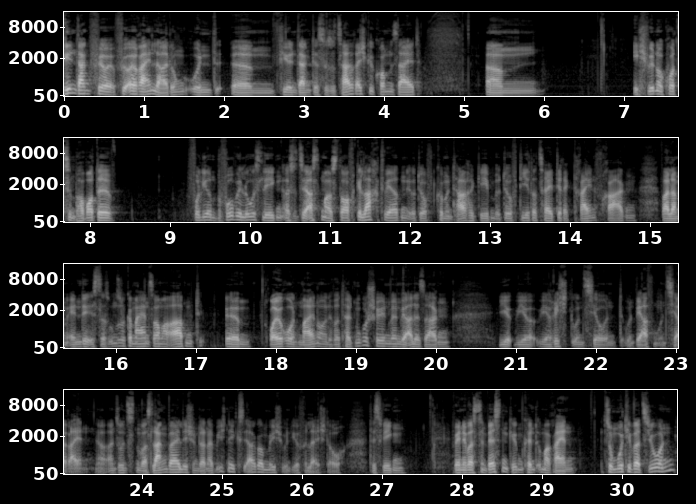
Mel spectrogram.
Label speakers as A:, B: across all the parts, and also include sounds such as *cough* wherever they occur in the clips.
A: vielen Dank für, für eure Einladung und ähm, vielen Dank, dass ihr so zahlreich gekommen seid. Ähm, ich will noch kurz ein paar Worte verlieren, bevor wir loslegen. Also zuerst mal, es darf gelacht werden, ihr dürft Kommentare geben, ihr dürft jederzeit direkt reinfragen, weil am Ende ist das unser gemeinsamer Abend, ähm, eure und meiner, und es wird halt nur schön, wenn wir alle sagen, wir, wir, wir richten uns hier und, und werfen uns hier rein. Ja, ansonsten war es langweilig und dann habe ich nichts, ärgere mich und ihr vielleicht auch. Deswegen, wenn ihr was zum Besten geben könnt, immer rein. Zur Motivation.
